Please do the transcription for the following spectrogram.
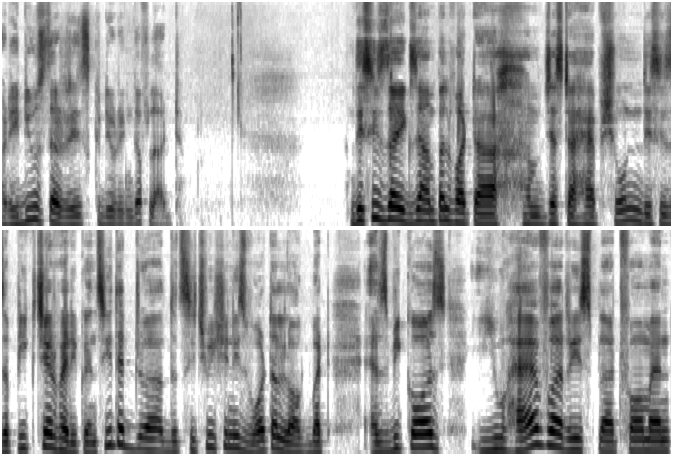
reduce the risk during the flood. This is the example what uh, um, just I have shown. This is a picture where you can see that uh, the situation is waterlogged, but as because you have a raised platform and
